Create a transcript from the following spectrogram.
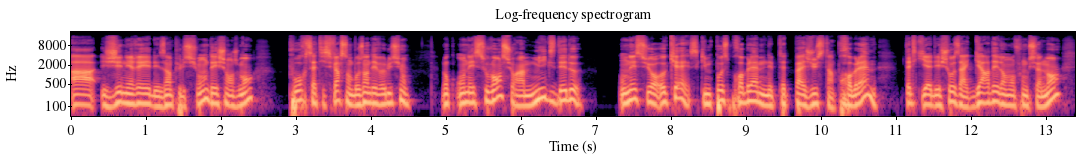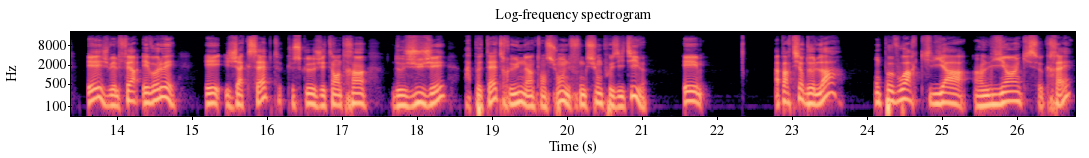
à générer des impulsions, des changements pour satisfaire son besoin d'évolution. Donc on est souvent sur un mix des deux on est sur, OK, ce qui me pose problème n'est peut-être pas juste un problème, peut-être qu'il y a des choses à garder dans mon fonctionnement et je vais le faire évoluer. Et j'accepte que ce que j'étais en train de juger a peut-être une intention, une fonction positive. Et à partir de là, on peut voir qu'il y a un lien qui se crée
